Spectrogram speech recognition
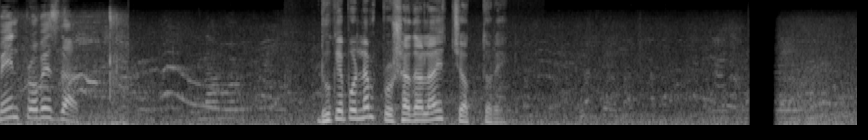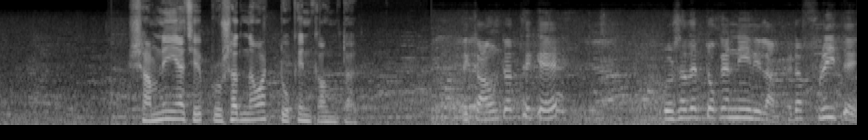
মেন প্রবেশদ্বার। ঢুকে পড়লাম প্রসাদালয়ের চত্বরে। সামনেই আছে প্রসাদ নেওয়ার টোকেন কাউন্টার এই কাউন্টার থেকে প্রসাদের টোকেন নিয়ে নিলাম, এটা ফ্রিতে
